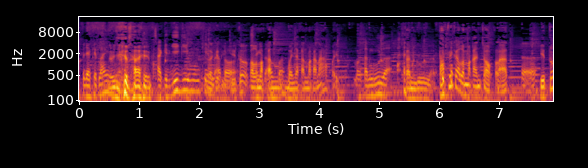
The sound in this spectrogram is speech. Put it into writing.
penyakit lain. penyakit lain Sakit gigi mungkin Sakit atau gigi. itu kalau makan apa? banyakan makan apa itu makan gula. makan gula tapi kalau makan coklat itu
